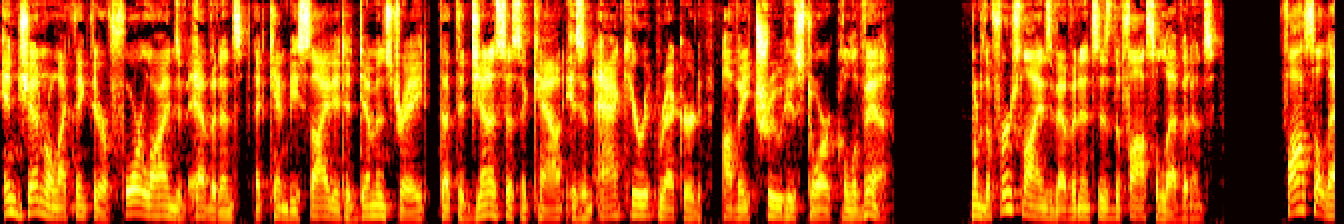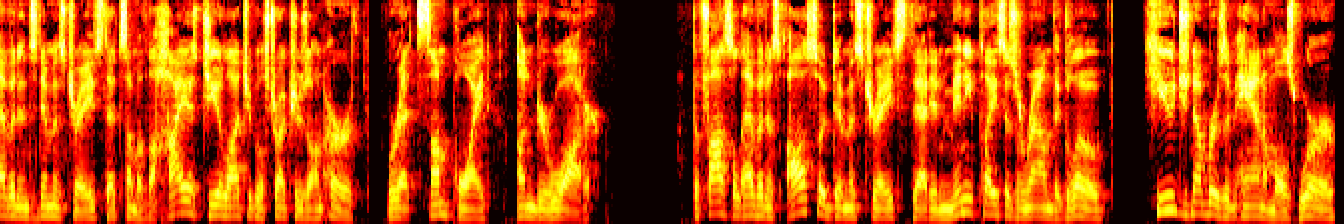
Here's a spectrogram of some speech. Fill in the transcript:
In general, I think there are four lines of evidence that can be cited to demonstrate that the Genesis account is an accurate record of a true historical event. One of the first lines of evidence is the fossil evidence. Fossil evidence demonstrates that some of the highest geological structures on Earth were at some point underwater. The fossil evidence also demonstrates that in many places around the globe, huge numbers of animals were,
